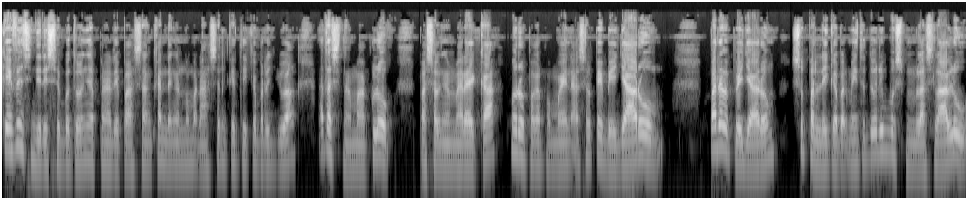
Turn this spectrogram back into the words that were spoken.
Kevin sendiri sebetulnya pernah dipasangkan dengan Muhammad Hasan ketika berjuang atas nama klub. Pasalnya mereka merupakan pemain asal PB Jarum. Pada PP Jarum, Superliga Badminton 2019 lalu,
